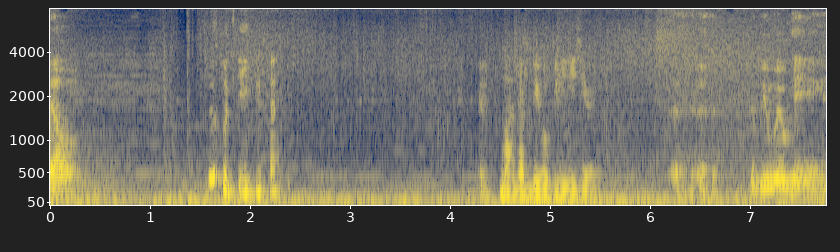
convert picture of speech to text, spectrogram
แล้ว กูตีนะมา WP เฉย WLK ไง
